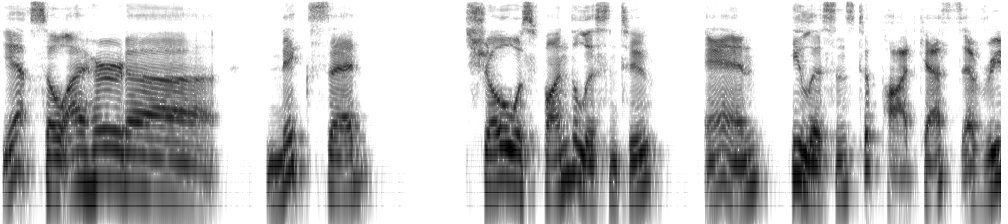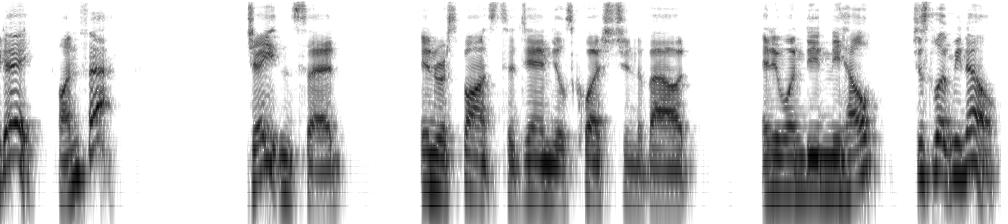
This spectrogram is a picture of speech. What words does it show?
Yeah, so I heard uh, Nick said show was fun to listen to, and he listens to podcasts every day. Fun fact. Jayton said, in response to Daniel's question about anyone need any help, just let me know.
